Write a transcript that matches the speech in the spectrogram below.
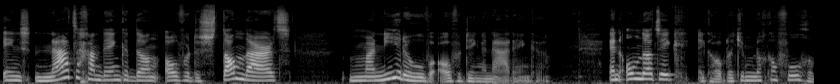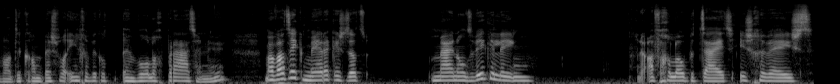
eens na te gaan denken dan over de standaard manieren hoe we over dingen nadenken. En omdat ik, ik hoop dat je me nog kan volgen, want ik kan best wel ingewikkeld en wollig praten nu. Maar wat ik merk is dat mijn ontwikkeling de afgelopen tijd is geweest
